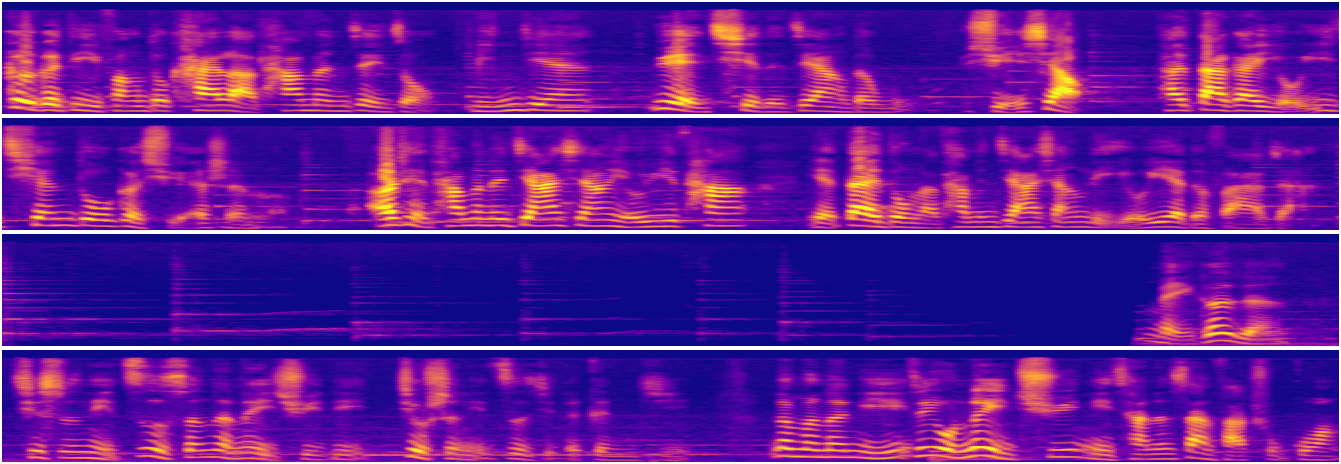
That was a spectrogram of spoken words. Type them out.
各个地方都开了他们这种民间乐器的这样的学校他大概有一千多个学生了。而且他们的家乡由于他也带动了他们家乡旅游业的发展。每个人其实你自身的内驱力就是你自己的根基。那么呢你只有内驱你才能散发出光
